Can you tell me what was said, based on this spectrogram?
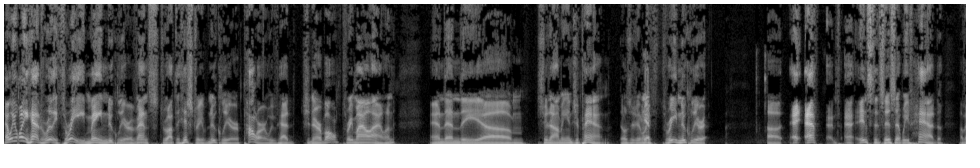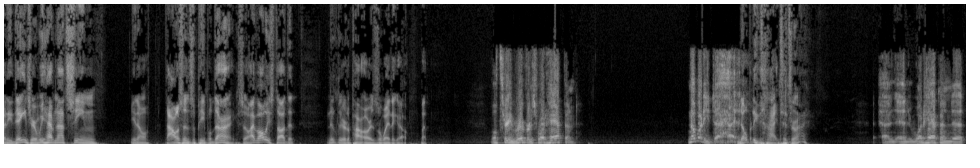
And we only had really three main nuclear events throughout the history of nuclear power. We've had Chernobyl, Three Mile Island, and then the um, tsunami in Japan. Those are the only Yep. three nuclear uh, a- a- instances that we've had of any danger. We have not seen, you know, thousands of people dying. So I've always thought that nuclear power is the way to go. But Well, Three Rivers, what happened? Nobody died. nobody died. That's right. And, and what happened at,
